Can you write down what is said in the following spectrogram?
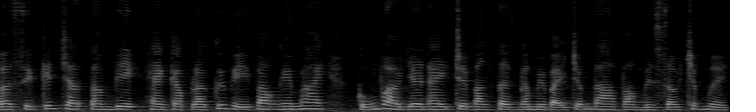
Và xin kính chào tạm biệt, hẹn gặp lại quý vị vào ngày mai cũng vào giờ này trên băng tầng 57.3 và 16.10.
